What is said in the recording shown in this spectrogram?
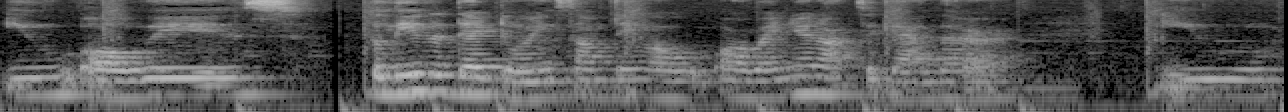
You always believe that they're doing something, or, or when you're not together, you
